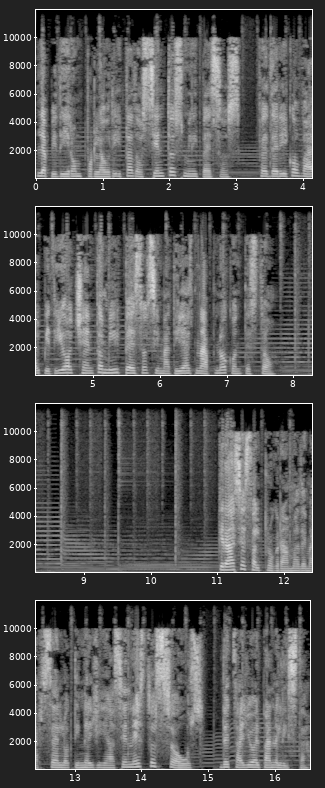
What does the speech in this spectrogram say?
Le pidieron por Laurita 200 mil pesos, Federico Val pidió 80 mil pesos y Matías Knapp no contestó. Gracias al programa de Marcelo Tinelli hacen estos shows, detalló el panelista.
